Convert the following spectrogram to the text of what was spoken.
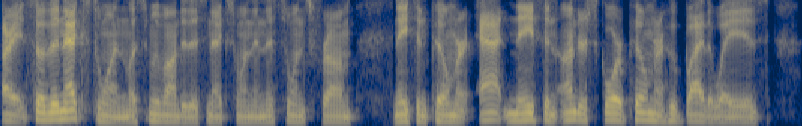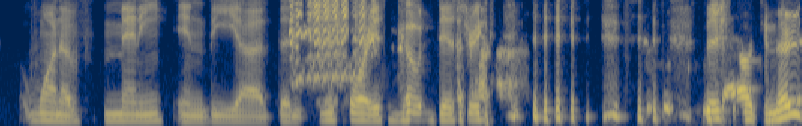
all right, so the next one, let's move on to this next one, and this one's from Nathan Pilmer at Nathan underscore Pilmer, who, by the way, is one of many in the uh, the notorious Goat District. Shout out to Nate.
